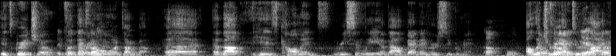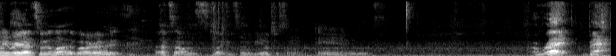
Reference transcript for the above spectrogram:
It's a great show, It's but that's not what I want to talk about. Uh, about his comments recently about Batman vs Superman. Oh, well, I'll let you react me- to it yeah, live. Let me Yeah. react to it live. All right. That sounds like it's going to be interesting. And All right, back.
